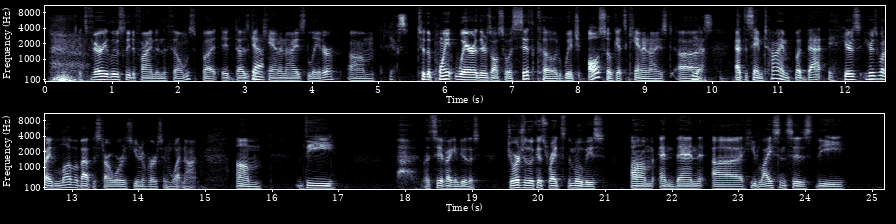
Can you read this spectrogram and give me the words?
it's very loosely defined in the films but it does get Yeah. canonized later um, yes, to the point where there's also a Sith code, which also gets canonized uh, Yes. at the same time. But that here's here's what I love about the Star Wars universe and whatnot. Um, the let's see if I can do this. George Lucas writes the movies, um, and then uh, he licenses the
